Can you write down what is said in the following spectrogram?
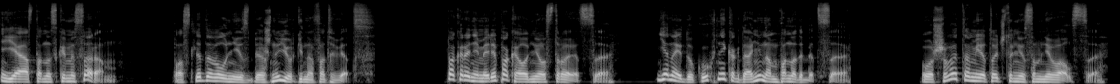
Я останусь комиссаром», — последовал неизбежный Юргенов ответ. «По крайней мере, пока он не устроится. Я найду кухни, когда они нам понадобятся». Уж в этом я точно не сомневался.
